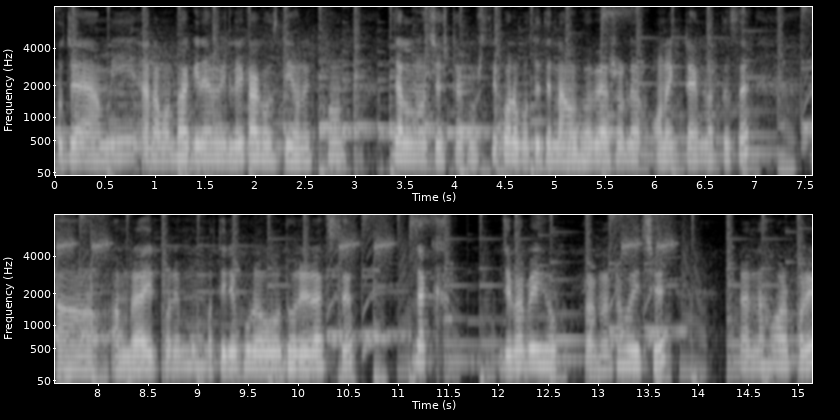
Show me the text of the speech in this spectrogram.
পর্যায়ে আমি আর আমার ভাগিনা মিলে কাগজ দিয়ে অনেকক্ষণ জ্বালানোর চেষ্টা করছি। পরবর্তীতে না ওইভাবে আসলে অনেক টাইম লাগতেছে। আমরা এরপরে মোমবাতিরে পুরো ধরে রাখছে। যাক যেভাবেই হোক রান্নাটা হয়েছে। রান্না হওয়ার পরে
